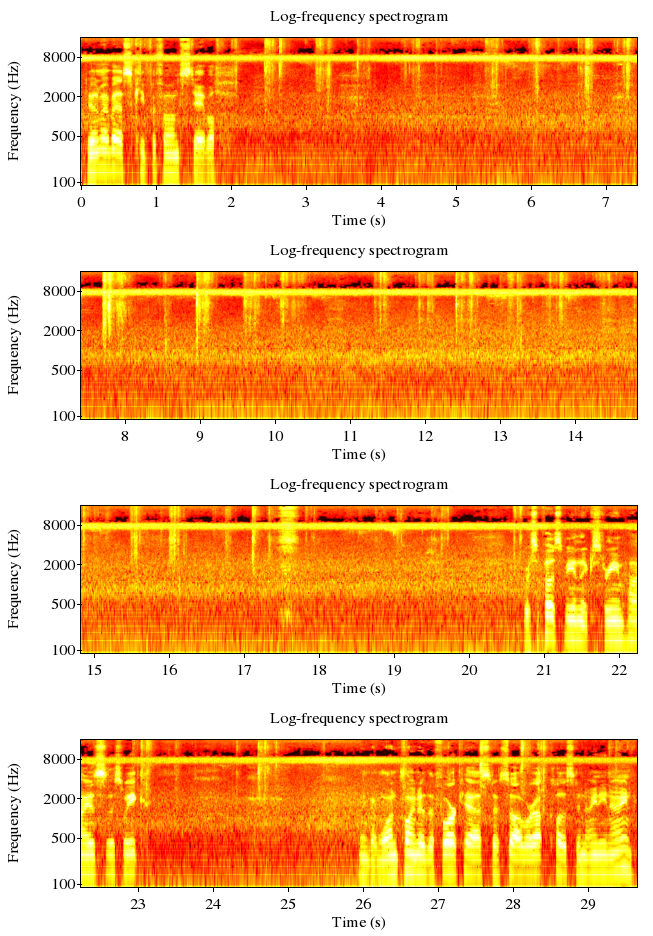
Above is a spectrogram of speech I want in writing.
Doing my best to keep the phone stable. We're supposed to be in the extreme highs this week. I think at one point of the forecast I saw we're up close to 99.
